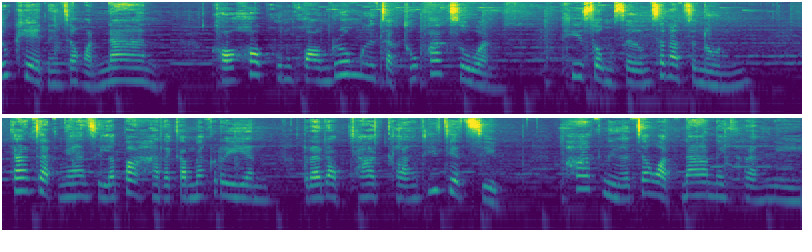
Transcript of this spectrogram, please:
ทุกเขตในจังหวัดน่าน ขอขอบคุณความร่วมมือจากทุกภาคส่วน ที่ส่งเสริมสนับสนุน การจัดงานศิลปะหัตถกรรมนักเรียน ระดับชาติครั้งที่ 70 ภาคเหนือจังหวัดน่านในครั้งนี้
